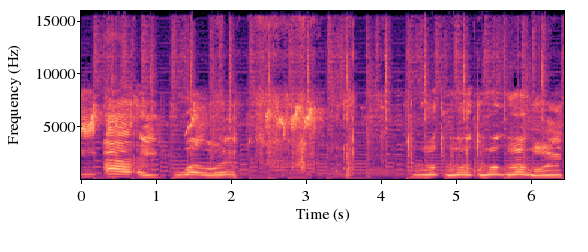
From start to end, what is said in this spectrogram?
i a ai cua ơi ua ua ua ua ui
